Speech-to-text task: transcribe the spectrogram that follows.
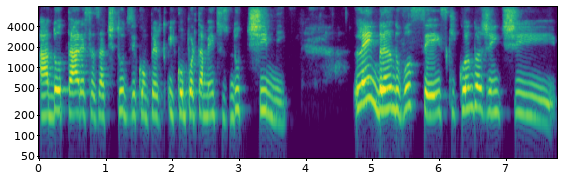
a adotar essas atitudes e comportamentos do time. Lembrando vocês que quando a gente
